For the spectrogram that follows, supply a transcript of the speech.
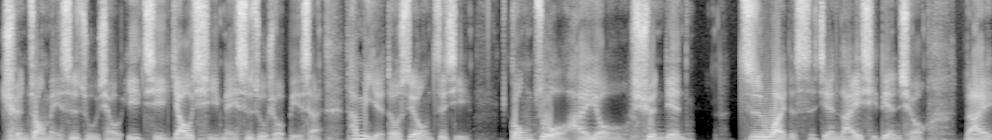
全装美式足球以及邀请美式足球比赛，他们也都是用自己。工作还有训练之外的时间来一起练球，来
